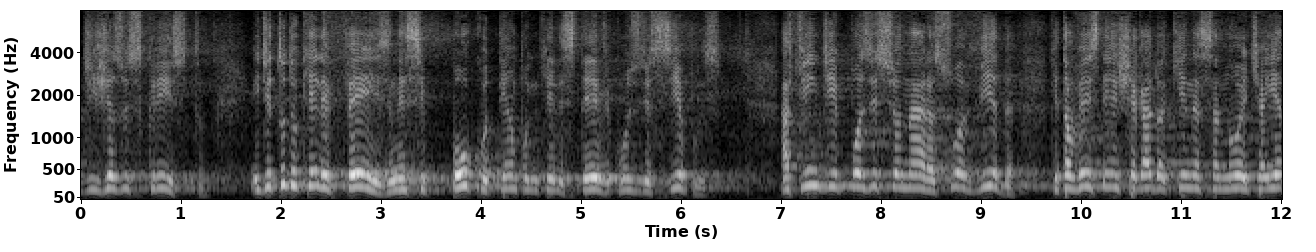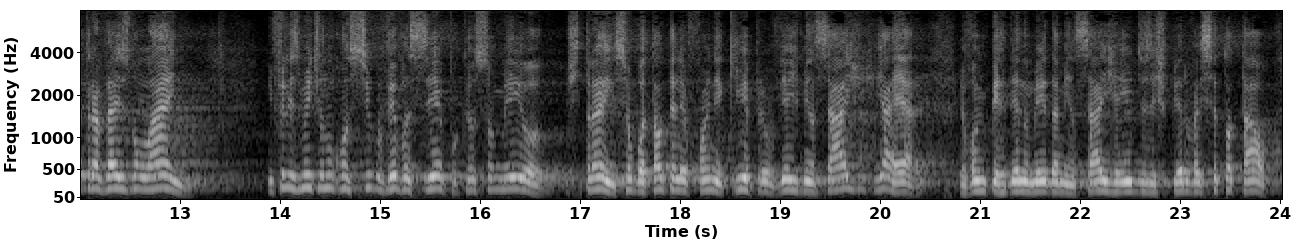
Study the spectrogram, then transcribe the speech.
de Jesus Cristo e de tudo o que ele fez nesse pouco tempo em que ele esteve com os discípulos, a fim de posicionar a sua vida, que talvez tenha chegado aqui nessa noite, aí através do online. Infelizmente eu não consigo ver você, porque eu sou meio estranho. Se eu botar o telefone aqui para eu ver as mensagens, já era. Eu vou me perder no meio da mensagem, aí o desespero vai ser total.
